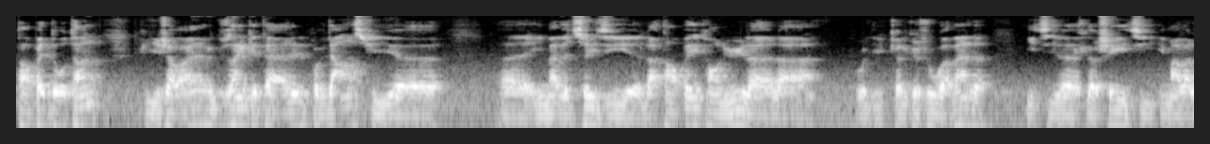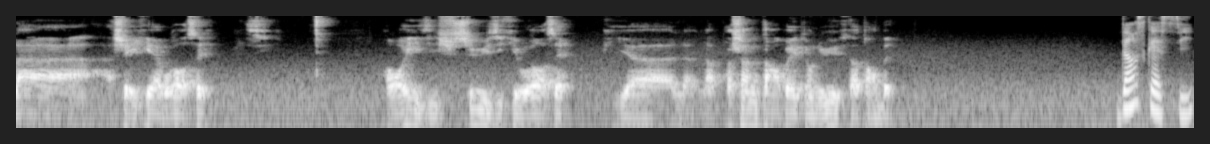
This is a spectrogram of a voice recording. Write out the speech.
tempête d'automne. Puis j'avais un cousin qui était à l'île Providence, puis euh, euh, il m'avait dit ça, il dit la tempête qu'on a eue la, la, quelques jours avant, là, il dit le clocher, il dit il m'avait l'air à, à shaker, à brasser. Dans ce cas-ci,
